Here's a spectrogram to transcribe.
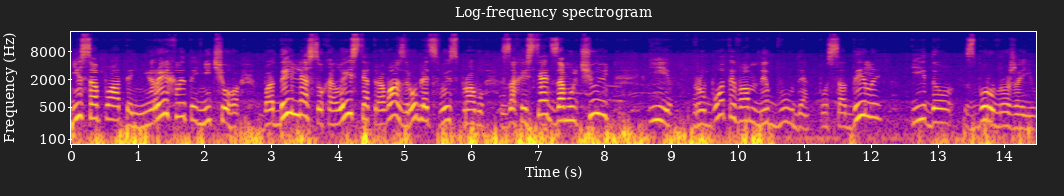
ні сапати, ні рихлити, нічого. Бадилля, сухе листя, трава зроблять свою справу, захистять, замульчують і роботи вам не буде. Посадили і до збору врожаю.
